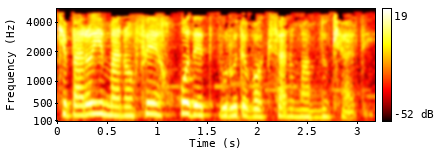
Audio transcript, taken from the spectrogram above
که برای منافع خودت ورود واکسن رو ممنوع کردی.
